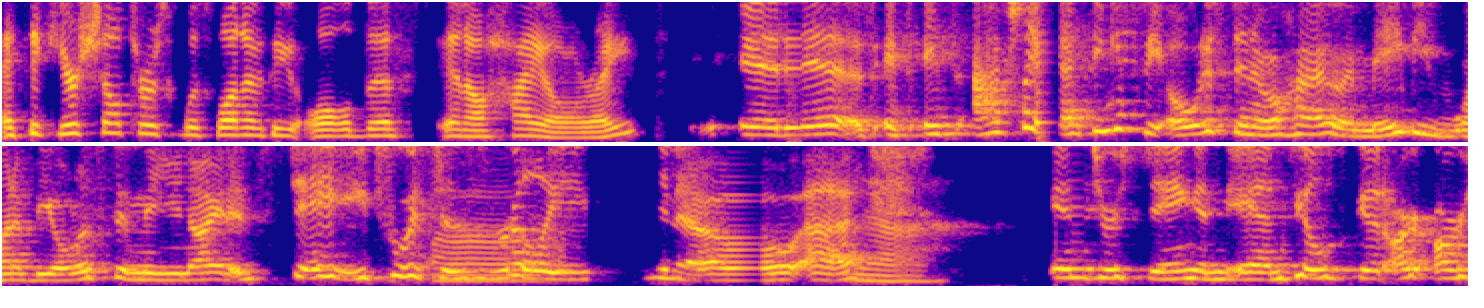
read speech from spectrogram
i think your shelters was one of the oldest in ohio right it is. It's it's actually I think it's the oldest in Ohio and maybe one of the oldest in the United States, which uh, is really you know uh, yeah. Interesting and and feels good. Our our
